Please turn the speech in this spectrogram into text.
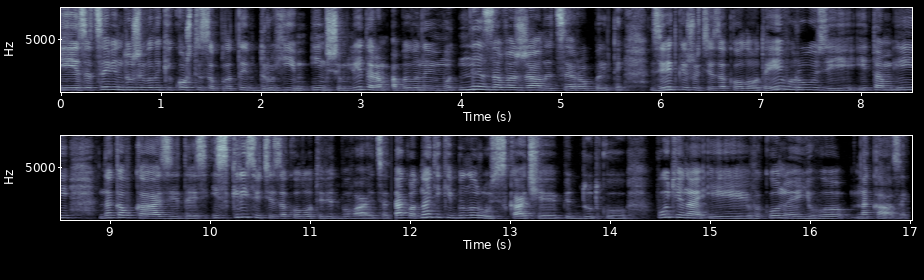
І за це він дуже великі кошти заплатив другим іншим лідерам, аби вони йому не заважали це робити. Звідки ж ці заколоти? І в Грузії, і там, і на Кавказі десь, і скрізь ці заколоти відбуваються. Так, одна тільки Білорусь скаче під дудку Путіна і виконує його накази.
